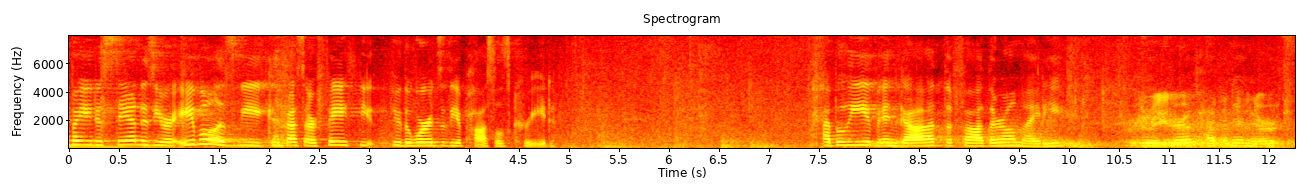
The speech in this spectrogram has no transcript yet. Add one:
invite you to stand as you are able as we confess our faith through the words of the Apostles' Creed. I believe in God the Father Almighty, creator of heaven and earth.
